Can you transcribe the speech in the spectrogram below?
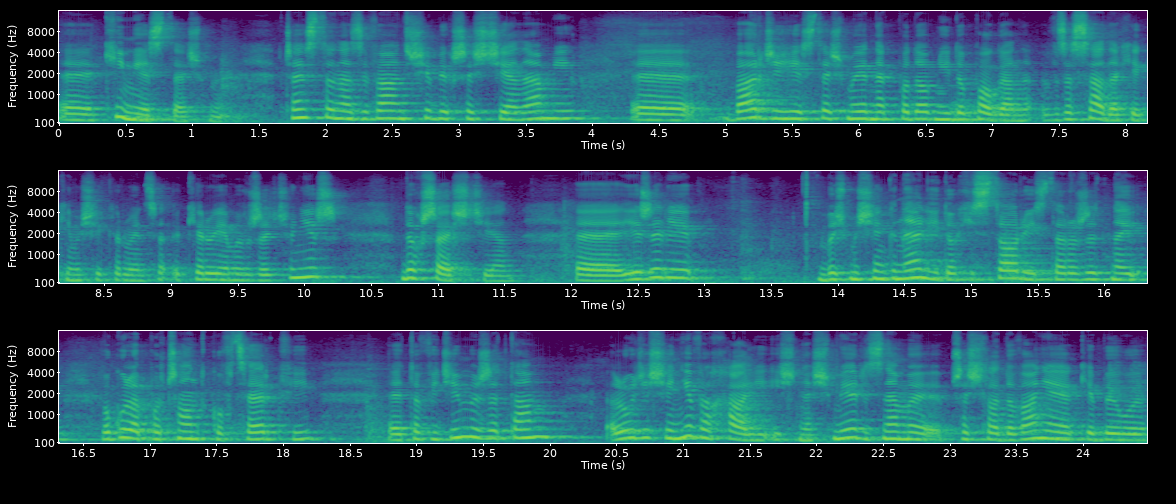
e, kim jesteśmy. Często nazywając siebie chrześcijanami, e, bardziej jesteśmy jednak podobni do pogan w zasadach, jakimi się kierujemy w życiu, niż do chrześcijan. E, jeżeli byśmy sięgnęli do historii starożytnej, w ogóle początków cerkwi, e, to widzimy, że tam ludzie się nie wahali iść na śmierć. Znamy prześladowania, jakie były e,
